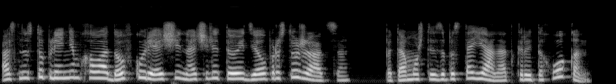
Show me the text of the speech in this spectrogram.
а с наступлением холодов курящие начали то и дело простужаться, потому что из-за постоянно открытых окон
